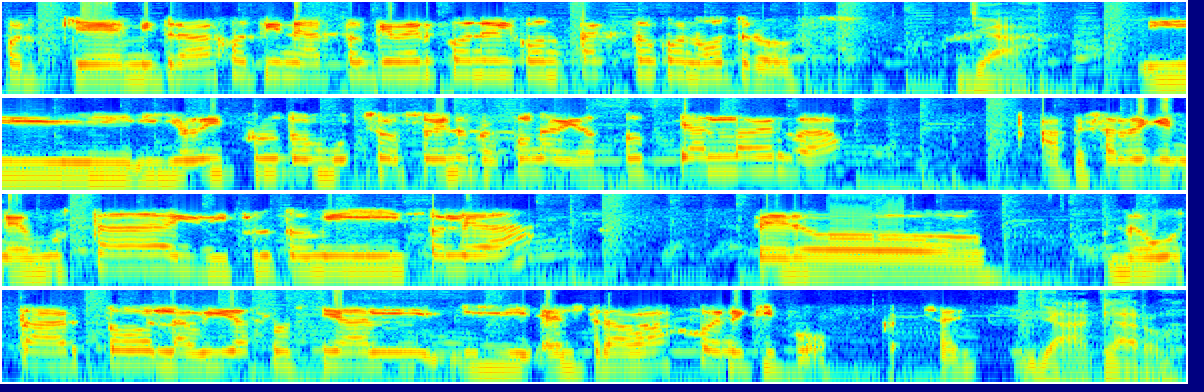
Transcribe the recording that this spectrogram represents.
Porque mi trabajo tiene harto que ver con el contacto con otros. Ya. Y, y yo disfruto mucho, soy una persona bien social, la verdad. A pesar de que me gusta y disfruto mi soledad. Pero me gusta harto la vida social y el trabajo en equipo. ¿Cachai? Ya, claro.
